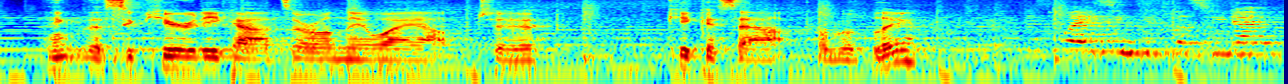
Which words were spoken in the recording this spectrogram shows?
I think the security guards are on their way up to kick us out probably. Just waiting because you know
